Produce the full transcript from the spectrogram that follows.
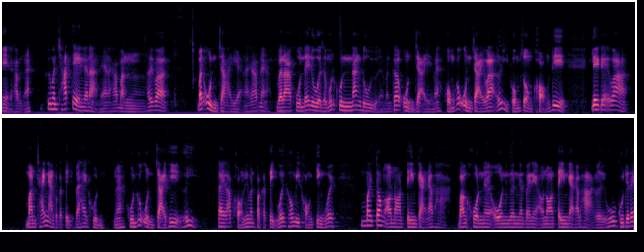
นี่นะครับนไหมคือมันชัดเจนขนาดเนี้ยนะครับ มันเขาเรียกว่ามันอุ่นใจอะนะครับเนี่ยเวลาคุณได้ดูสมมุติคุณนั่งดูอยู่เนี่ยมันก็อุ่นใจเห็นไหมผมก็อุ่นใจว่า เอ้ย ผมส่งของที่เรียกได้ว่ามันใช้งานปกติไปให้คุณนะคุณก็อุ่นใจที่เฮ้ย ได้รับของที่มันปกติเว้ยเขามีของจริงเว้ยไม่ต้องเอานอนตีนไก่หน้าผาก บางคนเนี่ยโอนเงินกันไปเนี่ยเอานอนตีนไก่หน้าผากเลยอู้กูจะได้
